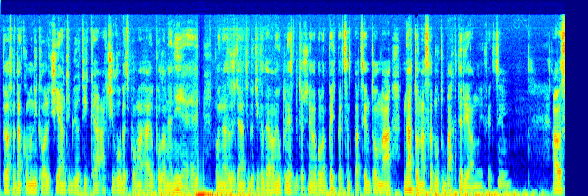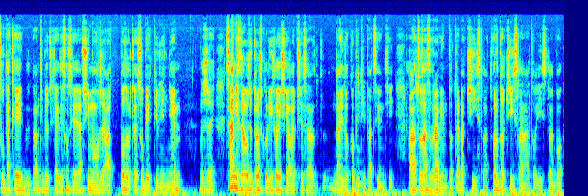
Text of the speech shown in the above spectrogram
veľa sme tam komunikovali, či antibiotika a či vôbec pomáhajú, podľa mňa nie, hej. Môj názor, že antibiotika dávame úplne zbytočne, lebo len 5% pacientov má na to nasadnutú bakteriálnu infekciu. Mm. Ale sú také antibiotika, kde som si aj ja všimol, že, a pozor, to je subjektívny vnem, že sa mi zdalo, že trošku rýchlejšie a lepšie sa dali dokopy tí mm. pacienti. Ale to zase vravím, to treba čísla, tvrdo čísla na to ísť, lebo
